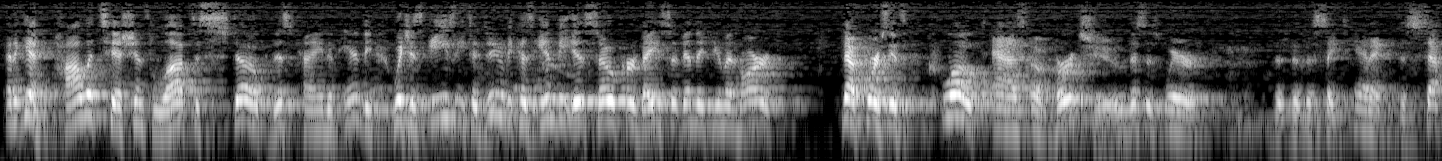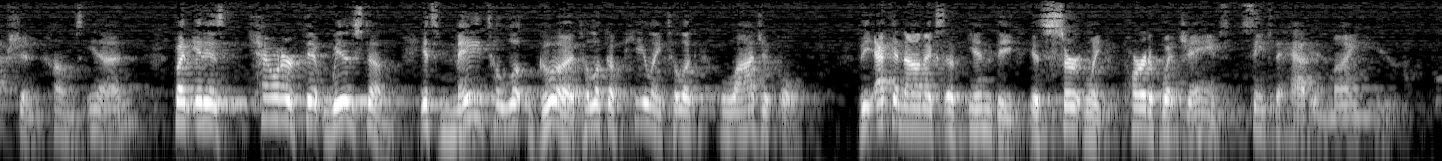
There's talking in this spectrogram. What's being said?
And again, politicians love to stoke this kind of envy, which is easy to do because envy is so pervasive in the human heart. Now, of course, it's cloaked as a virtue. This is where the, the, the satanic deception comes in. But it is counterfeit wisdom. It's made to look good, to look appealing, to look logical. The economics of envy is certainly part of what James seems to have in mind here.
